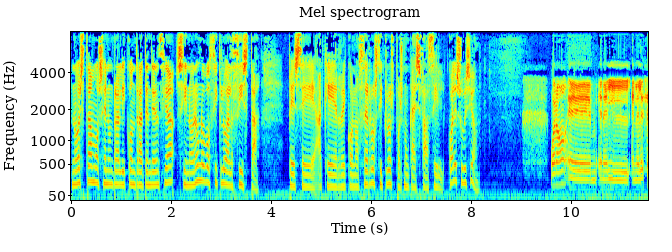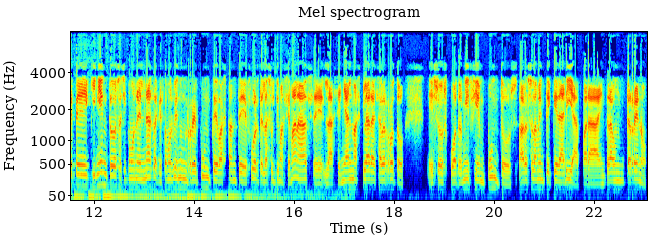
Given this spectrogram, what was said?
no estamos en un rally contra tendencia, sino en un nuevo ciclo alcista, pese a que reconocer los ciclos pues nunca es fácil. ¿Cuál es su visión? Bueno, eh, en el, en el SP500, así como en el Nasdaq, estamos viendo un repunte bastante fuerte en las últimas semanas. Eh, la señal más clara es haber roto esos 4.100 puntos. Ahora solamente quedaría para entrar a un terreno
